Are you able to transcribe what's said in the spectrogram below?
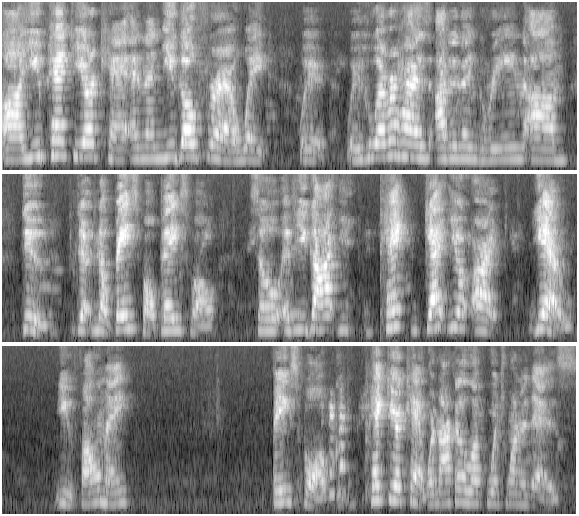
Uh, you pick your kit and then you go through. Wait, wait, wait. Whoever has other than green, um, dude, d- no, baseball, baseball. So if you got, you pick, get your, alright, you, you, follow me. Baseball, pick your kit. We're not gonna look which one it is.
